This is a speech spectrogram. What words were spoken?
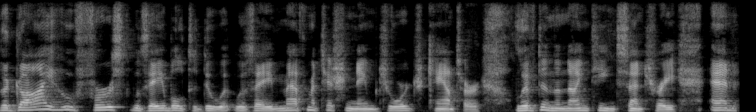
the guy who first was able to do it was a mathematician named George Cantor, lived in the 19th century, and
